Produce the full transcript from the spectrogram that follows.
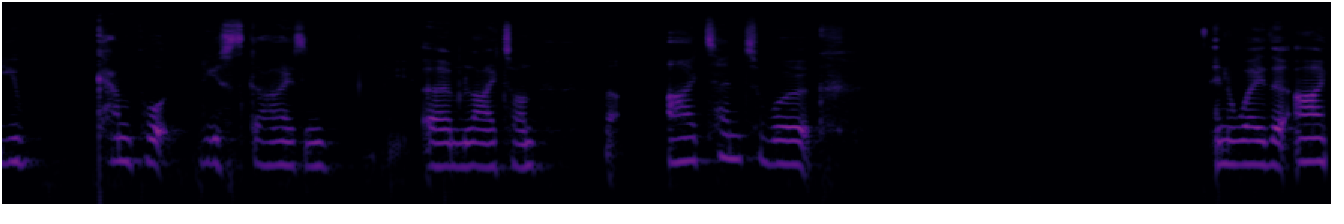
you can put your skies and um, light on, but I tend to work in a way that I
